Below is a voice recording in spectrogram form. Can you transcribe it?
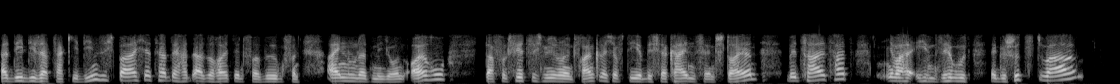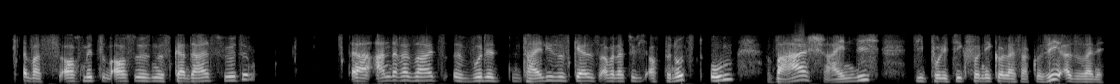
an die dieser Takidin sich bereichert hat. Er hat also heute ein Vermögen von 100 Millionen Euro, davon 40 Millionen in Frankreich, auf die er bisher keinen Cent Steuern bezahlt hat, weil er eben sehr gut geschützt war, was auch mit zum Auslösen des Skandals führte. Äh, andererseits äh, wurde ein Teil dieses Geldes aber natürlich auch benutzt, um wahrscheinlich die Politik von Nicolas Sarkozy, also seine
